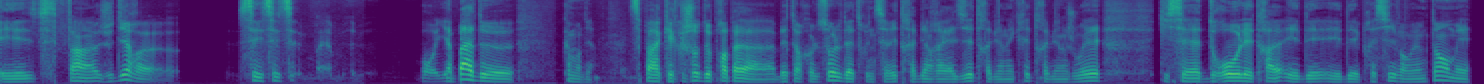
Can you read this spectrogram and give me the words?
Et enfin, je veux dire, euh, c'est bon, il n'y a pas de. Comment dire C'est pas quelque chose de propre à Better Call Saul d'être une série très bien réalisée, très bien écrite, très bien jouée, qui sait être drôle et, et, dépressive en même temps. Mais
